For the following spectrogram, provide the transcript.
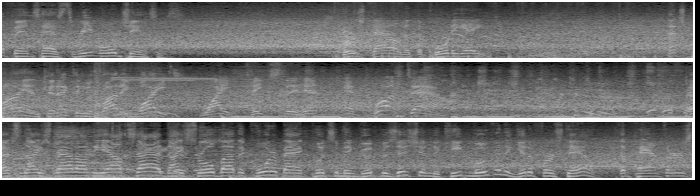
offense has three more chances. First down at the 48. That's Ryan connecting with Roddy White. White takes the hit and brought down. That's a nice route on the outside. Nice throw by the quarterback. Puts him in good position to keep moving and get a first down. The Panthers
